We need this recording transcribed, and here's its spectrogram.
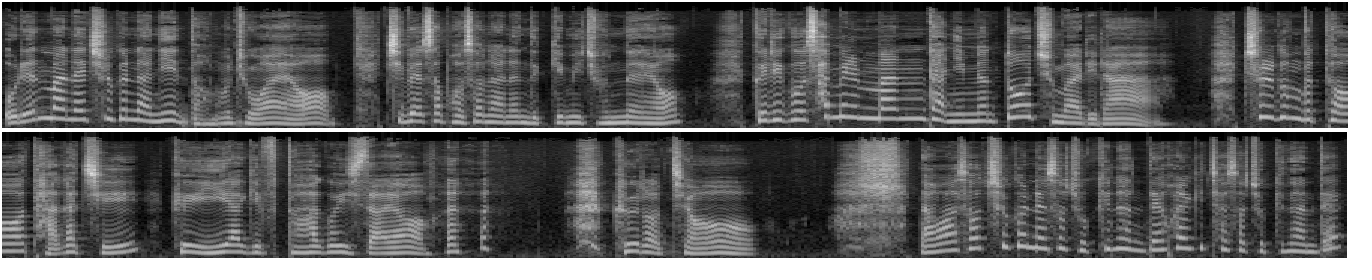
오랜만에 출근하니 너무 좋아요. 집에서 벗어나는 느낌이 좋네요. 그리고 3일만 다니면 또 주말이라 출근부터 다 같이 그 이야기부터 하고 있어요. 그렇죠. 나와서 출근해서 좋긴 한데, 활기차서 좋긴 한데,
